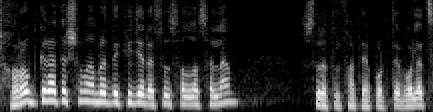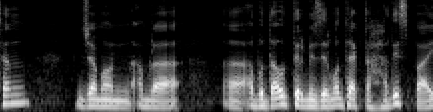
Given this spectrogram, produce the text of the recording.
সরব কেরাতের সময় আমরা দেখি যে রাসুল সাল্লাহ সাল্লাম সুরাতুল ফাতেহা পড়তে বলেছেন, যেমন আমরা আবু দাউদ তিরমিজের মধ্যে একটা হাদিস পাই,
